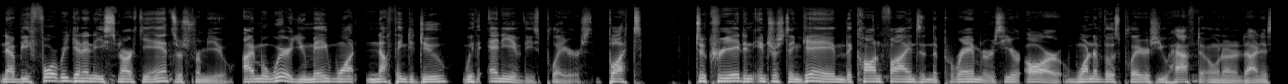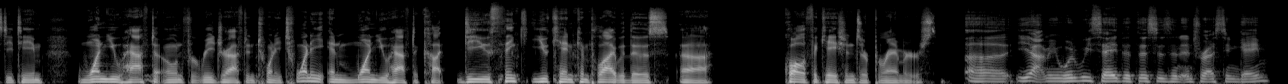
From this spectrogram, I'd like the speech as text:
Now, before we get any snarky answers from you, I'm aware you may want nothing to do with any of these players, but to create an interesting game, the confines and the parameters here are one of those players you have to own on a dynasty team, one you have to own for redraft in 2020, and one you have to cut. Do you think you can comply with those uh, qualifications or parameters? uh, yeah i mean would we say that this is an interesting game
